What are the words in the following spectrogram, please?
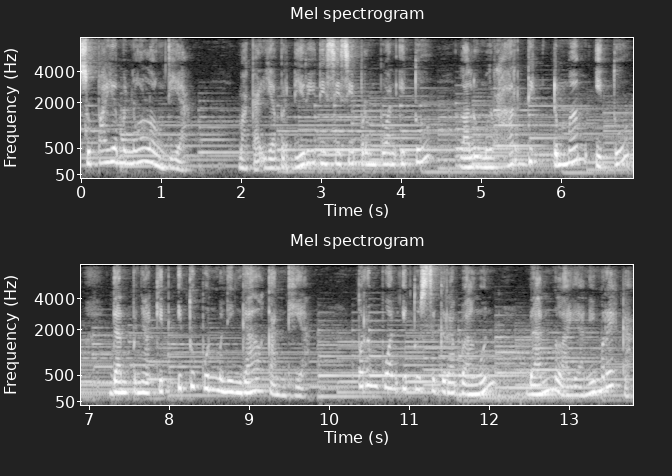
supaya menolong dia. Maka ia berdiri di sisi perempuan itu, lalu menghardik demam itu, dan penyakit itu pun meninggalkan dia. Perempuan itu segera bangun dan melayani mereka.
